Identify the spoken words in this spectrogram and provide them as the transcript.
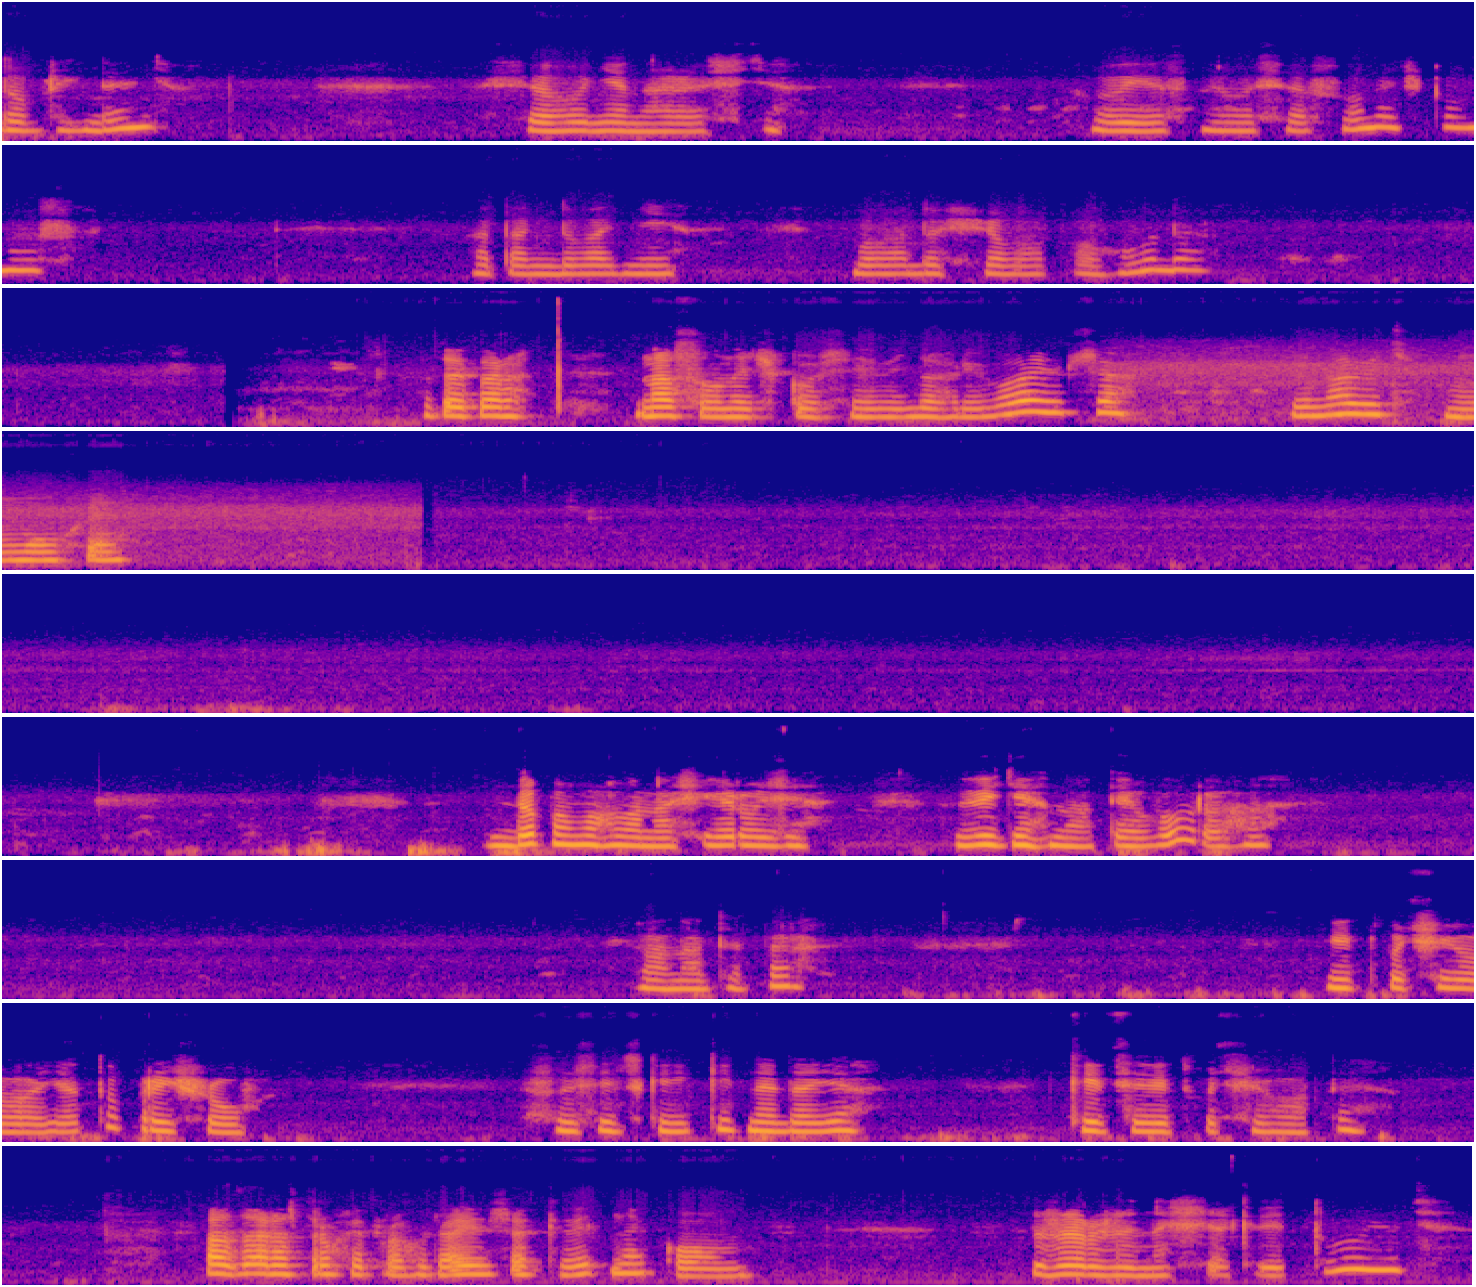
Добрий день. Сьогодні нарешті вияснилося сонечко в нас. А так два дні була дощова погода. А тепер на сонечко всі відогріваються і навіть мухи. Допомогла нашій розі відігнати ворога. Вона тепер відпочиває, то прийшов. Сусідський кіт не дає киці відпочивати. А зараз трохи прогуляюся квітником. Жоржини ще квітують.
